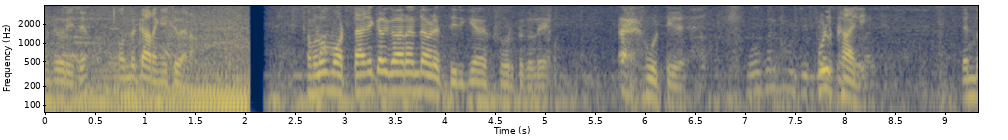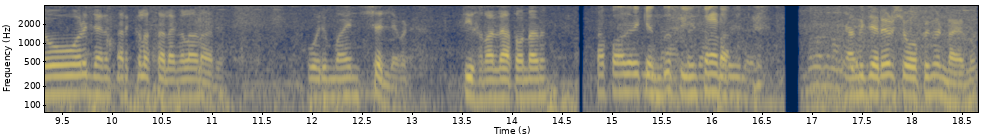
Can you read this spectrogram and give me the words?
ഒന്ന് കയറിയിട്ട് ഒന്ന് കറങ്ങിയിട്ട് വരാം. നമ്മൾ മൊട്ടാനിക്കൽ ഗാർഡന്റെ അവിടെ എത്തിയിരിക്കുകയാണ് സുഹൃത്തുക്കളെ. ഊട്ടിയിൽ ഫുൾ ഖാലി. എന്തോരം ജനത്തിരക്കുള്ള സ്ഥലങ്ങളാണ് അത്. ഒരു മനുഷ്യല്ല ഇവിടെ. സീസൺ അല്ലാത്തതുകൊണ്ടാണ് അപ്പോൾ അതിലേക്ക് എന്ത് സീസണാടാ ഞങ്ങൾക്ക് ചെറിയൊരു ഷോപ്പിംഗ് ഉണ്ടായിരുന്നു.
